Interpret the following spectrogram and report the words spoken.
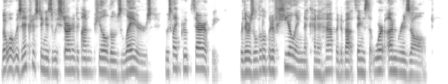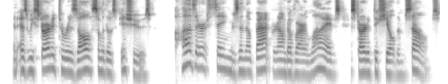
But what was interesting is we started to unpeel those layers. It was like group therapy, where there was a little bit of healing that kind of happened about things that were unresolved. And as we started to resolve some of those issues, other things in the background of our lives started to heal themselves.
